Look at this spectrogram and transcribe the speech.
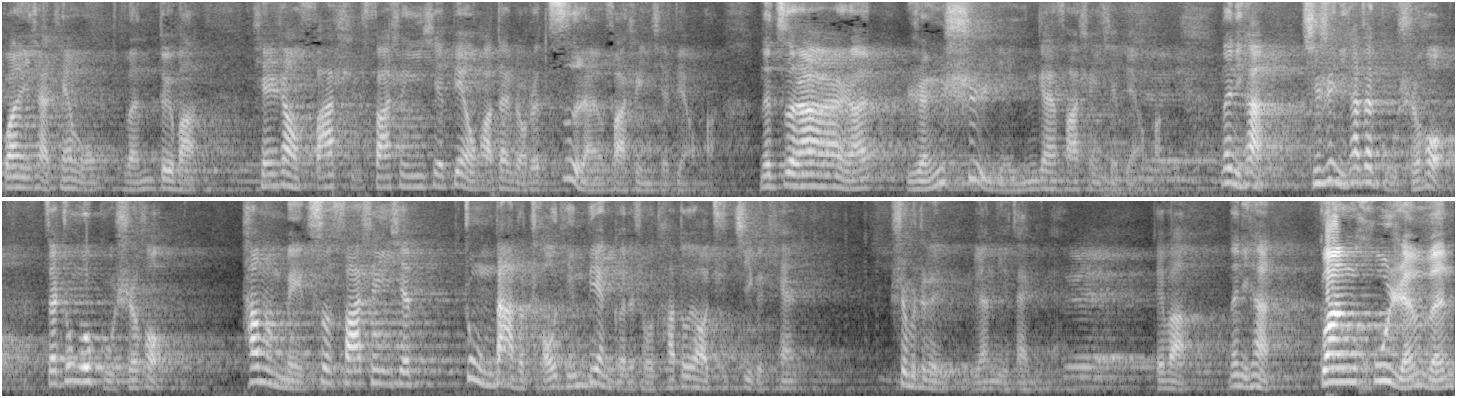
观一下天文文，对吧？天上发生发生一些变化，代表着自然发生一些变化。那自然而然，人事也应该发生一些变化。那你看，其实你看，在古时候，在中国古时候，他们每次发生一些重大的朝廷变革的时候，他都要去祭个天，是不是这个原理在里面？对，对吧？那你看，关乎人文，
